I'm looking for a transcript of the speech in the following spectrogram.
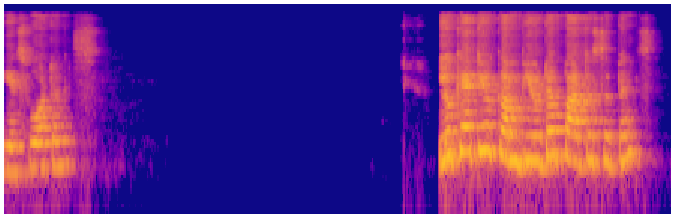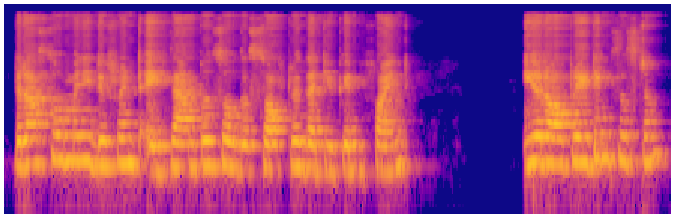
Yes, what else? Look at your computer participants. There are so many different examples of the software that you can find. Your operating system,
